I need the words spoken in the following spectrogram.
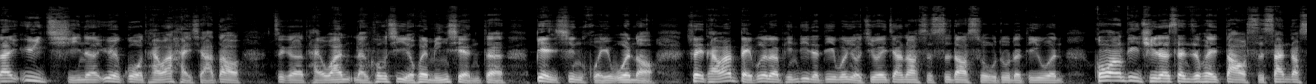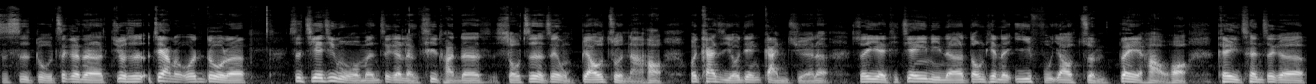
那预期呢，越过台湾海峡到这个台湾，冷空气也会明显的变性回温哦。所以台湾北部的平地的低温有机会降到十四到十五度的低温，空旷地区呢，甚至会到十三到十四度。这个呢，就是这样的温度呢。是接近我们这个冷气团的熟知的这种标准啊，哈，会开始有点感觉了，所以也建议你呢，冬天的衣服要准备好哈，可以趁这个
